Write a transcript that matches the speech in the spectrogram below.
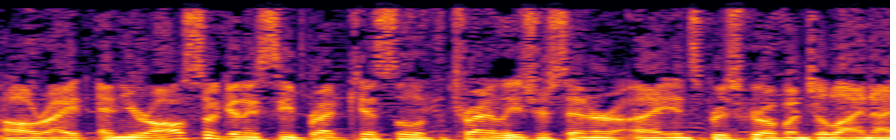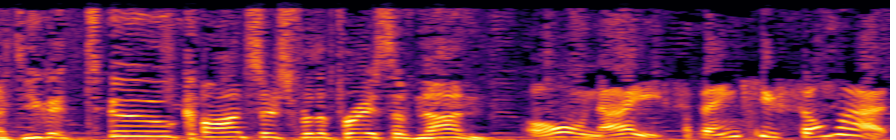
All right, and you're also going to see Brett Kissel at the Tri Leisure Center uh, in Spruce Grove on July 9th. You get two concerts for the price of none. Oh, nice. Thank you so much.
